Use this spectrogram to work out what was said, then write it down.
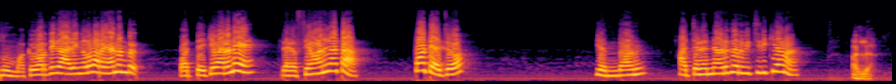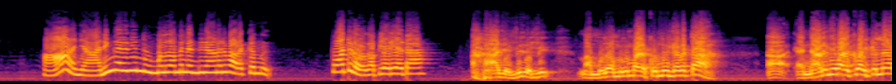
നമ്മക്ക് കുറച്ച് കാര്യങ്ങൾ പറയാനുണ്ട്. ഒറ്റയ്ക്ക് വരണേ. രഹസ്യമാണ് കേട്ടാ. പോട്ടെ അച്ചോ. എന്താണ്? അച്ഛൻ എന്നാട് ഗർവിച്ചിരിക്കുകയാണ്. അല്ല. ആ ഞാനും കരുതി നമ്മൾ തമ്മിൽ എന്തിനാണൊരു വഴക്കെന്ന്. പോട്ടടോ കപ്പിയാരിയേട്ടാ ആ ചെല്ല് ചെല്ല്. നമ്മൾ തമ്മിലും വഴക്കൊന്നുമില്ല കേട്ടാ. ആ എന്നാട് നീ വഴക്ക് വയ്ക്കല്ലേ?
